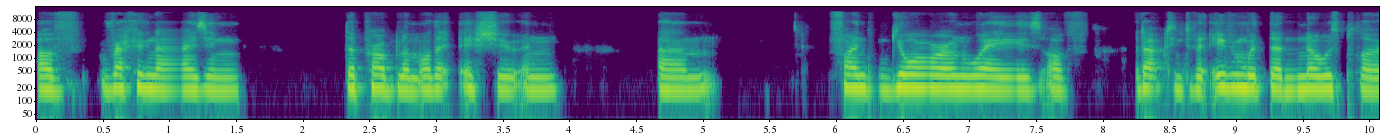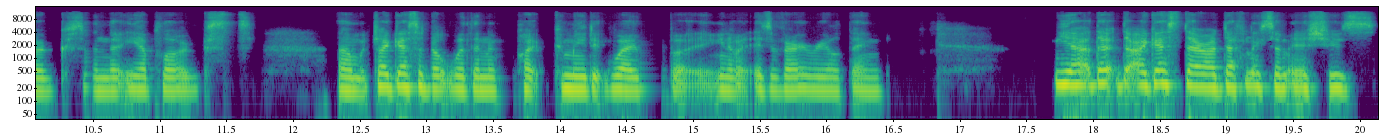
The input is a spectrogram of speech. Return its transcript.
of recognizing the problem or the issue and um, finding your own ways of adapting to it even with the nose plugs and the earplugs um, which i guess are dealt with in a quite comedic way but you know it is a very real thing yeah, I guess there are definitely some issues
